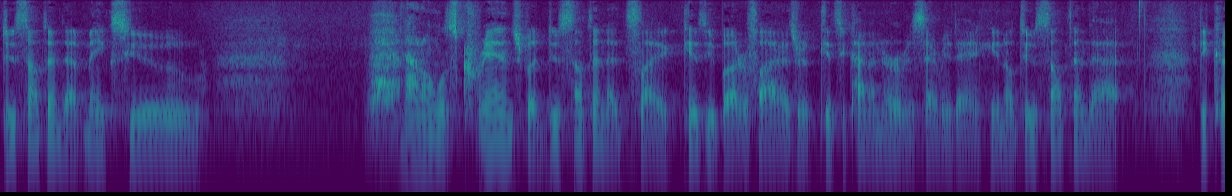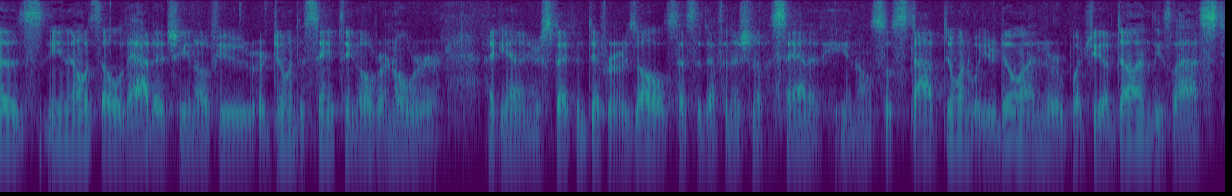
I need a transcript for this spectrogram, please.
Do something that makes you not almost cringe, but do something that's like gives you butterflies or gets you kind of nervous every day. You know, do something that because you know it's the old adage. You know, if you are doing the same thing over and over again and you're expecting different results, that's the definition of insanity. You know, so stop doing what you're doing or what you have done these last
